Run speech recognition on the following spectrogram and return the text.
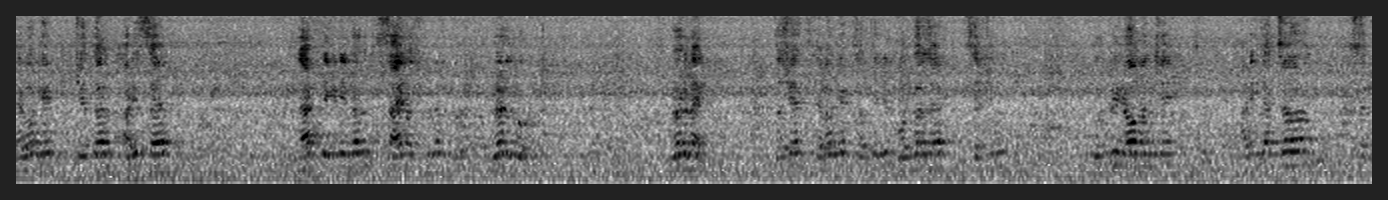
advocate Chetan अडीच साहेब lab technical science hospital blood group blood bank तसेच ॲडव्होकेट सत्यजित बोलकर साहेब सचिव कुलपी गाव म्हणजे आणि त्यांचं सच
